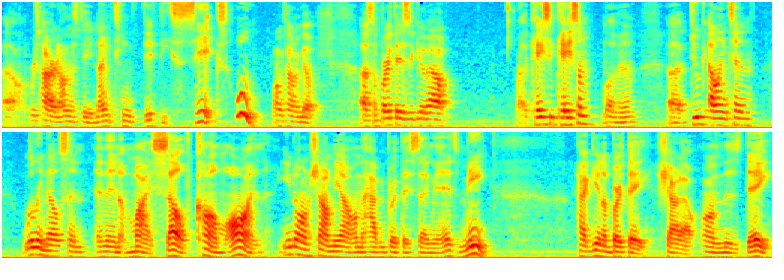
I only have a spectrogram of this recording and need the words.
Uh, retired on this day, 1956. Woo, long time ago. Uh, some birthdays to give out. Uh, Casey Kasem, love him. Uh, Duke Ellington, Willie Nelson, and then myself. Come on. You know I'm shouting me out on the happy birthday segment. It's me getting a birthday shout out on this day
